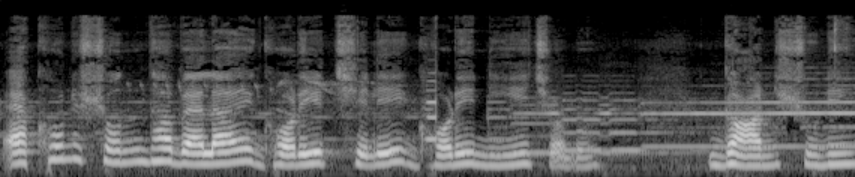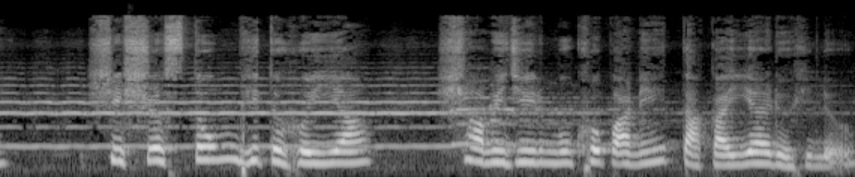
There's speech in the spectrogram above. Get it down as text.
এখন সন্ধ্যাবেলায় ঘরের ছেলে ঘরে নিয়ে চলো। গান শুনে শিষ্যস্তম্ভিত হইয়া স্বামীজির মুখপানে তাকাইয়া রহিল।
